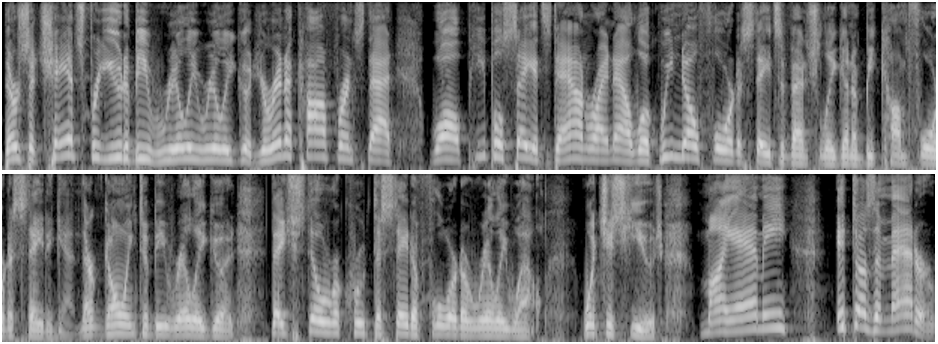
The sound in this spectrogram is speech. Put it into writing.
There's a chance for you to be really, really good. You're in a conference that, while people say it's down right now, look, we know Florida State's eventually going to become Florida State again. They're going to be really good. They still recruit the state of Florida really well, which is huge. Miami, it doesn't matter.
